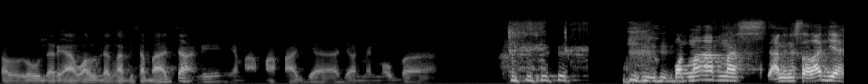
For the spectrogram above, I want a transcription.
Kalau lu dari awal udah nggak bisa baca nih ya maaf maaf aja jangan main moba. Mohon maaf mas, uninstall aja.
